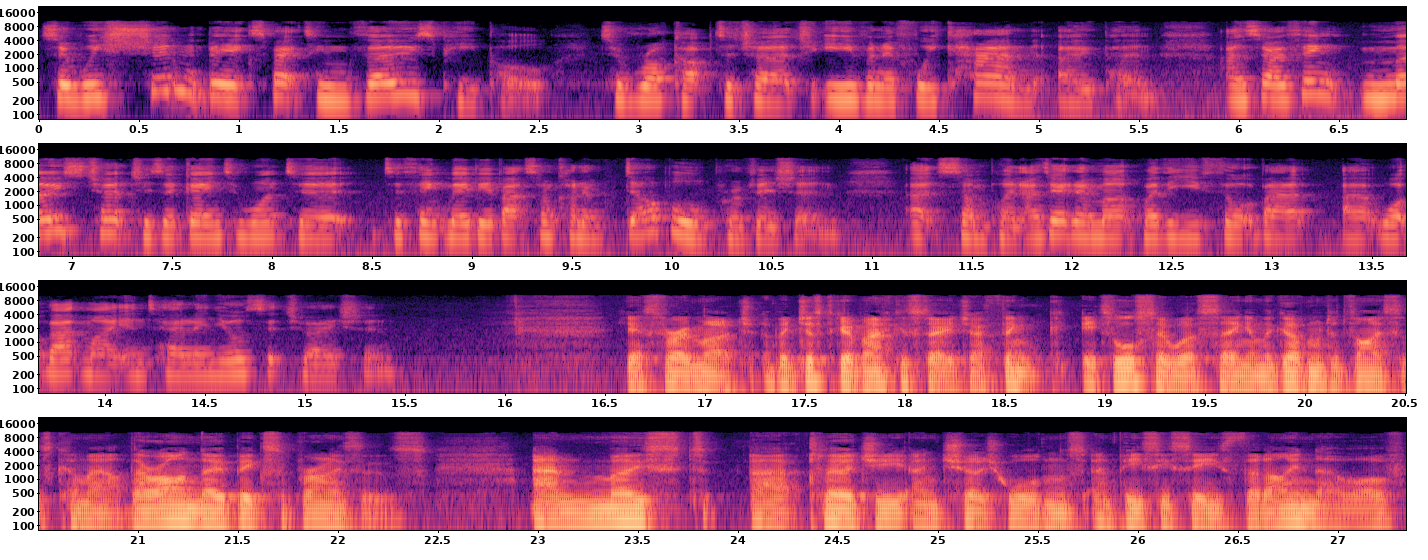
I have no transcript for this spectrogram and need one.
So we shouldn't be expecting those people to rock up to church even if we can open and so i think most churches are going to want to to think maybe about some kind of double provision at some point i don't know mark whether you've thought about uh, what that might entail in your situation Yes, very much. But just to go back a stage, I think it's also worth saying in the government advice that's come out, there are no big surprises. And most uh, clergy and church wardens and PCCs that I know of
